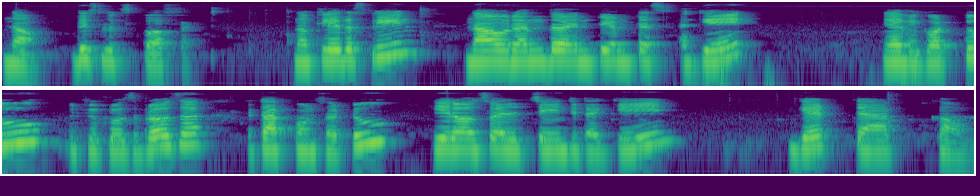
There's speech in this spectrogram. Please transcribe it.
Now this looks perfect now clear the screen. Now run the npm test again. Here we got 2. It will close the browser. The tab counts are 2. Here also I'll change it again. Get tab count.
